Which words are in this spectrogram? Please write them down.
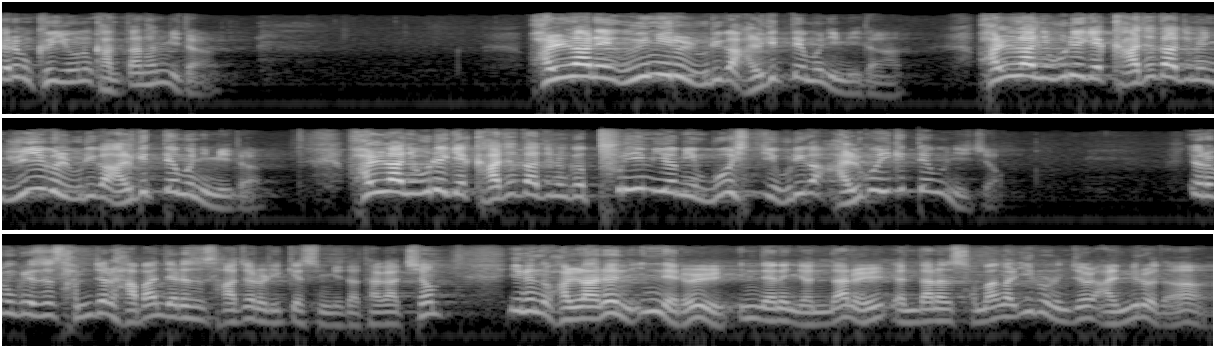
여러분 그 이유는 간단합니다. 환란의 의미를 우리가 알기 때문입니다. 환란이 우리에게 가져다 주는 유익을 우리가 알기 때문입니다. 환란이 우리에게 가져다 주는 그 프리미엄이 무엇인지 우리가 알고 있기 때문이죠. 여러분 그래서 3절 하반절에서 4절을 읽겠습니다. 다 같이요. 이는 환란은 인내를 인내는 연단을 연단은 소망을 이루는 줄 알미로다.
